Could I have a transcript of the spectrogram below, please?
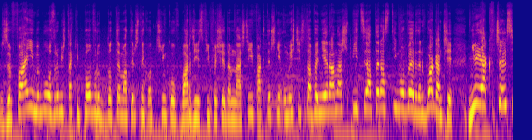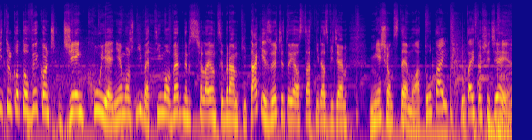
że fajnie by było zrobić taki powrót do tematycznych odcinków bardziej z FIFA 17 i faktycznie umieścić Taverniera na szpicy, a teraz Timo Werner, błagam cię, nie jak w Chelsea, tylko to wykończ, dziękuję, niemożliwe, Timo Werner strzelający bramki, takie rzeczy to ja ostatni raz widziałem miesiąc temu, a tutaj, tutaj to się dzieje.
